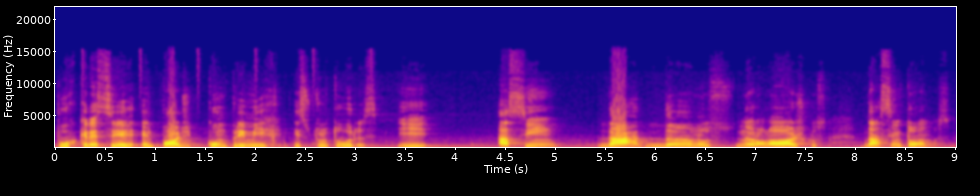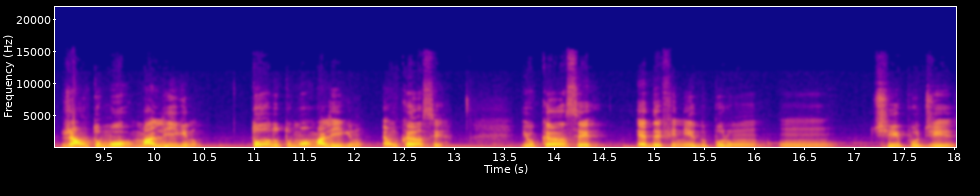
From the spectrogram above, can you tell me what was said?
Por crescer, ele pode comprimir estruturas e assim dar danos neurológicos, dar sintomas. Já um tumor maligno, todo tumor maligno é um câncer. E o câncer é definido por um, um tipo de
